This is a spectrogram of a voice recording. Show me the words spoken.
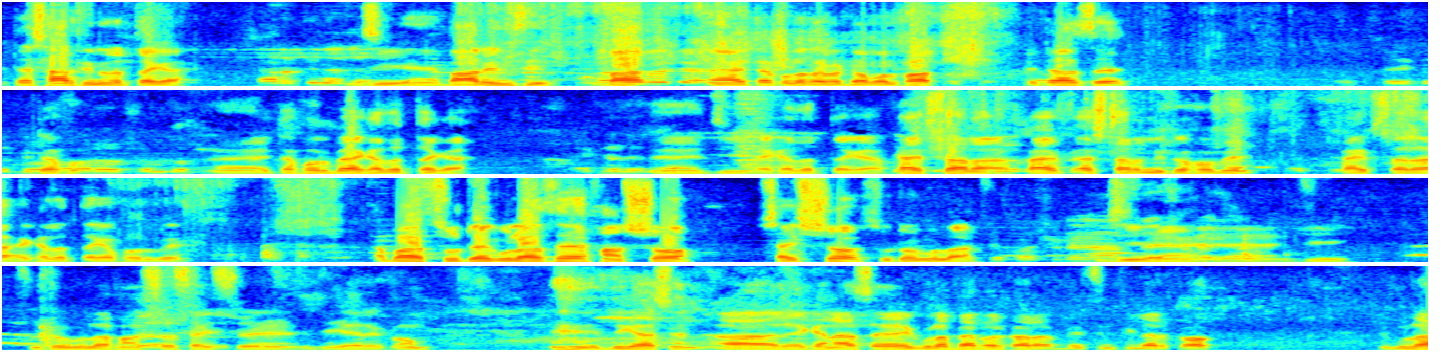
এটা সাড়ে তিন হাজার টাকা। জি হ্যাঁ বারো ইঞ্চি। বা- এটা? হ্যাঁ, খোলা যাবে ডবল ফাট এটা আছে। আচ্ছা, এটা হ্যাঁ, এটা পড়বে এক হাজার টাকা। হ্যাঁ, জি এক হাজার টাকা। ফাইভ সারা ফাইভ স্টারা নিতে হবে। ফাইভ সারা এক হাজার টাকা পড়বে। আবার সুটো এগুলো আছে পাঁচশো। সাতশো টাকা, জি হ্যাঁ হ্যাঁ জি। সুটোগুলা পাঁচশো সাতশো হ্যাঁ জি এরকম। এদিকে আসেন আর এখানে আছে এগুলো ব্যবহার করা বেসিন ফিলার কক। এগুলা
